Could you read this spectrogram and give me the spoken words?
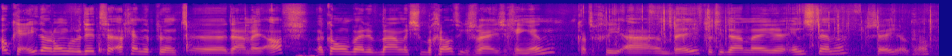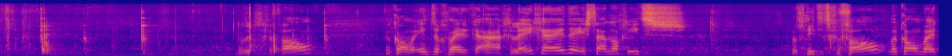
Oké, dan ronden we dit agendapunt uh, daarmee af. Dan komen we bij de maandelijkse begrotingswijzigingen. Categorie A en B. Kunt u daarmee uh, instemmen? C ook nog. Dat is het geval. Dan komen we intergemeentelijke aangelegenheden. Is daar nog iets... Dat is niet het geval. Dan komen we bij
